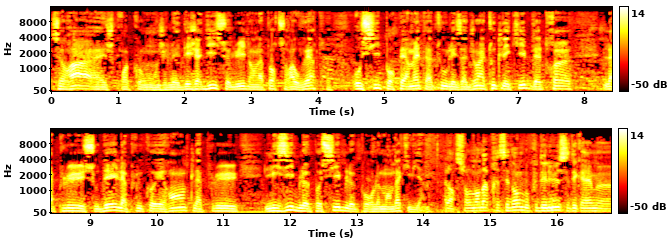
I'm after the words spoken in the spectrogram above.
sera, et je crois qu'on, je l'ai déjà dit, celui dont la porte sera ouverte aussi pour permettre à tous les adjoints, à toute l'équipe d'être euh, la plus soudée, la plus cohérente, la plus lisible possible pour le mandat qui vient. Alors sur le mandat précédent, beaucoup d'élus c'était quand même euh,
